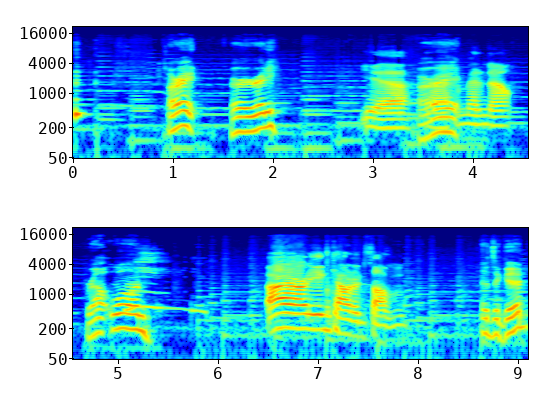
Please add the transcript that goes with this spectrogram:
all right, are we ready? Yeah. All right. I'm heading now. Route one. I already encountered something. Is it good?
